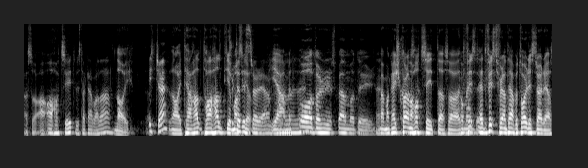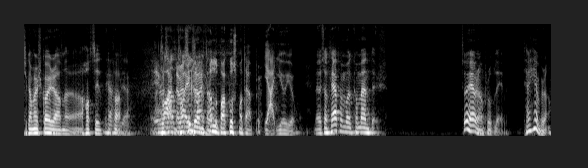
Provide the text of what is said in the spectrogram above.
alltså a hot seat vi startar bara. Nej. Inte? Nej, ta, ta halvtid maske. Ja, men... Og tar du mot dig. Men man kan inte köra en hot seat, alltså. Det er først för han tar på tordistrøret, så kan man ikke köra en hot seat. Ja, ja. Jeg har sagt, det er ikke rett andre bak hos man. Ja, jo, jo. Men så han taper mot Commanders, så har han problem. Det har han.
